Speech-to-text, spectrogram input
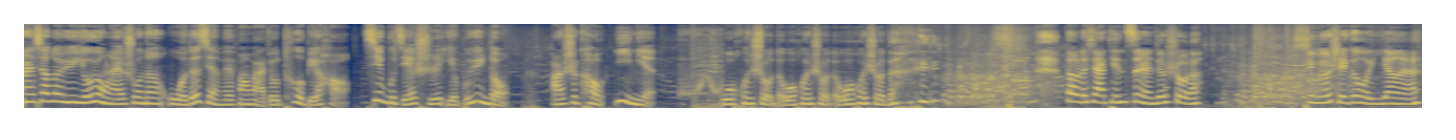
那相对于游泳来说呢，我的减肥方法就特别好，既不节食也不运动，而是靠意念。我会瘦的，我会瘦的，我会瘦的。到了夏天自然就瘦了。有没有谁跟我一样啊？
